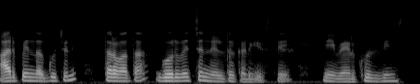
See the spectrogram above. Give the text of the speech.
ఆరిపోయిన దాకా కూర్చొని తర్వాత గోరువెచ్చని నీళ్ళతో కడిగిస్తే మీ వెరకోజ్ వీన్స్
